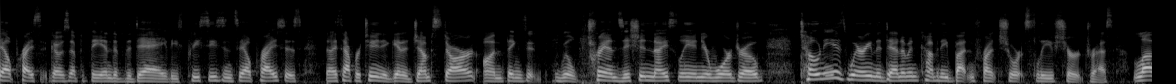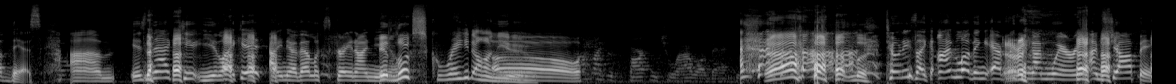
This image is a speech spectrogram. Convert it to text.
sale price that goes up at the end of the day. These preseason sale prices, nice opportunity to get a jump start on things that will transition nicely in your wardrobe. Tony is wearing the Denim and Company button front short sleeve shirt dress. Love this. Um, isn't that cute? You like it? I know that looks great on you. It looks great on you. Oh, I'm like the sparking chihuahua back here. Tony's like, I'm loving everything I'm wearing. I'm shopping.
